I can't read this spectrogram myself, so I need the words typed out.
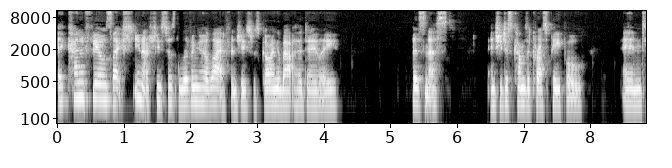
it kind of feels like you know she's just living her life and she's just going about her daily business and she just comes across people and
